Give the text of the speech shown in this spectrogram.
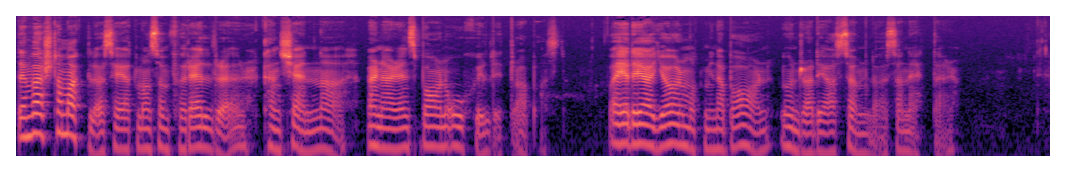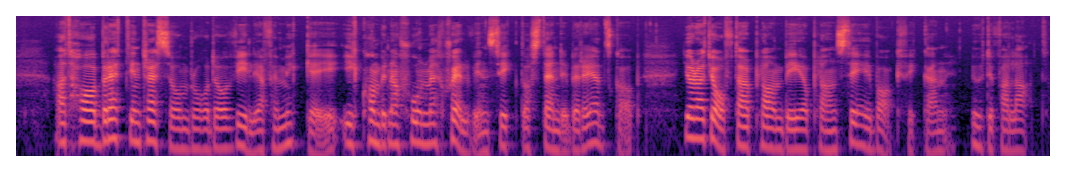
Den värsta maktlöshet man som förälder kan känna är när ens barn oskyldigt drabbas. Vad är det jag gör mot mina barn? undrade jag sömnlösa nätter. Att ha brett intresseområde och vilja för mycket i kombination med självinsikt och ständig beredskap gör att jag ofta har plan B och plan C i bakfickan utifall att.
